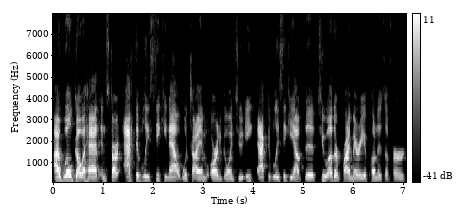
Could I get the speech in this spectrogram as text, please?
I will go ahead and start actively seeking out, which I am already going to, actively seeking out the two other primary opponents of hers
